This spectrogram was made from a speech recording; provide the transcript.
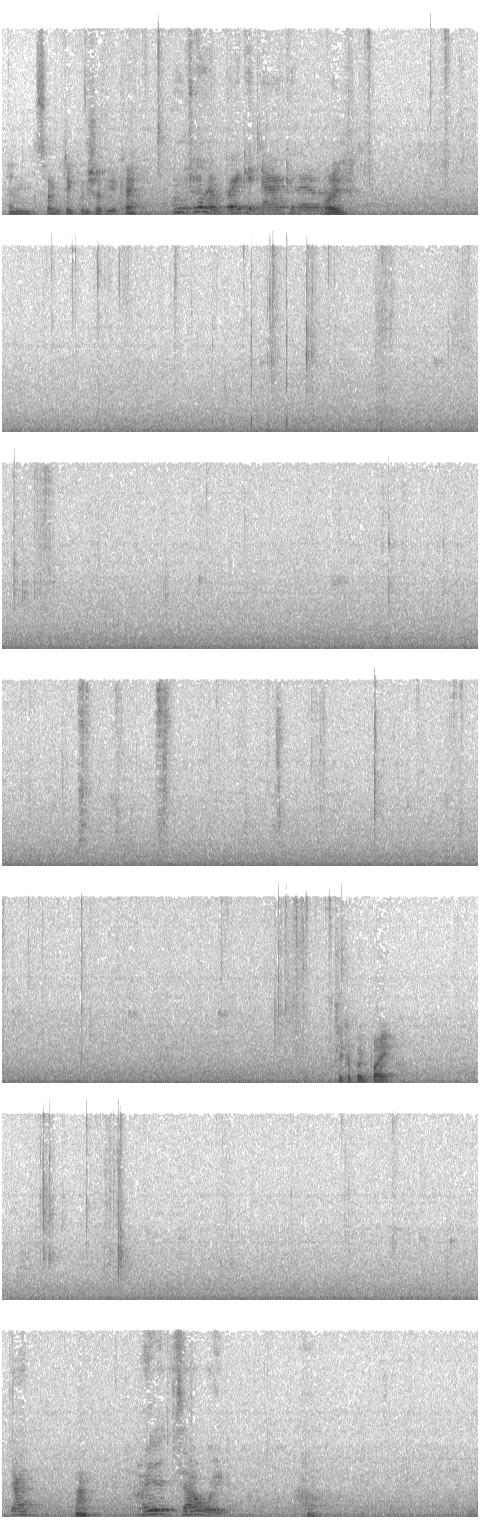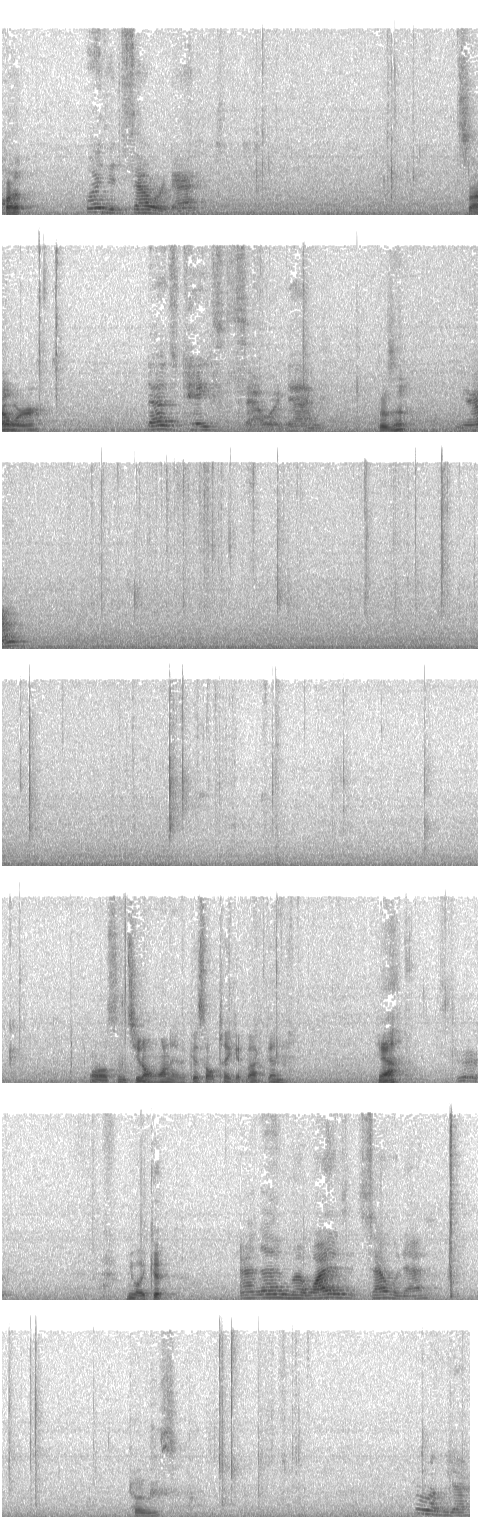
And so I can take a picture of you, okay? I'm trying to break it, Dad, because I don't. Wait. Take a big bite. Dad, Hmm. why is it sour? What? Why is it sour, Dad? Sour. That tastes sour, Dad. Doesn't it? Yeah? Well, since you don't want it, I guess I'll take it back then. Yeah? Mm. You like it? And then, but why is it sour, Dad? Because I love you, Dad.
